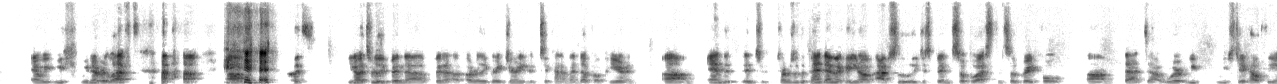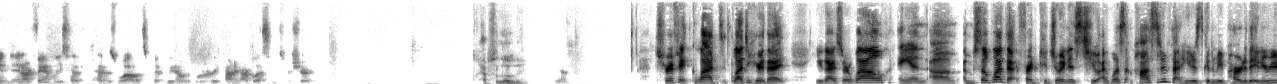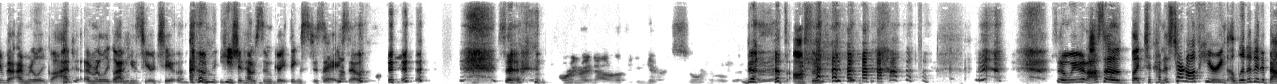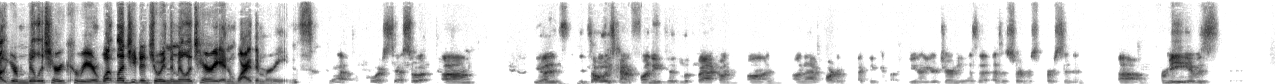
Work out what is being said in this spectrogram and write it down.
and we we, we never left. um, it's you know it's really been uh, been a, a, really great journey to, to kind of end up up here and um, and in terms of the pandemic, you know, I've absolutely just been so blessed and so grateful um, that uh, we're we've we've stayed healthy and, and our families have have as well. It's been, you know we're really counting our blessings for sure. Absolutely. Terrific. Glad glad to hear that you guys are well. And um, I'm so glad that Fred could join us too. I wasn't positive that he was going to be part of the interview, but I'm really glad. I'm really glad he's here too. Um, he should have some great things to say. So, so snoring right now. I don't know if you can hear him. Snoring a little bit. That's awesome. so we would also like to kind of start off hearing a little bit about your military career. What led you to join the military and why the Marines? Yeah, of course. Yeah. So um, you know, it's it's always kind of funny to look back on on on that part of I think you know your journey as a as a service person. And um, for me, it was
